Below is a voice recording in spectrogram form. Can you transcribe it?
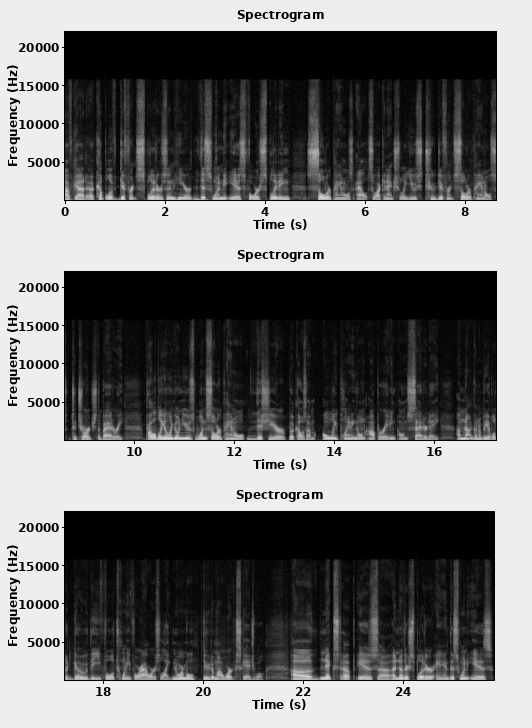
I've got a couple of different splitters in here. This one is for splitting solar panels out so I can actually use two different solar panels to charge the battery. Probably only going to use one solar panel this year because I'm only planning on operating on Saturday. I'm not going to be able to go the full 24 hours like normal due to my work schedule. Uh, next up is uh, another splitter and this one is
